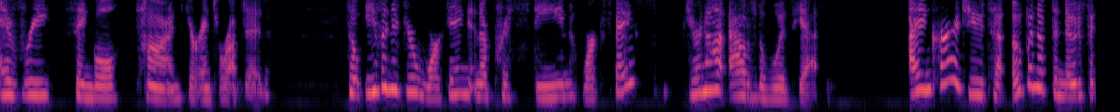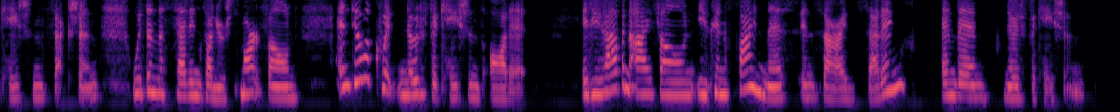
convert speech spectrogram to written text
every single time you're interrupted. So even if you're working in a pristine workspace, you're not out of the woods yet. I encourage you to open up the notifications section within the settings on your smartphone and do a quick notifications audit. If you have an iPhone, you can find this inside settings and then notifications.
